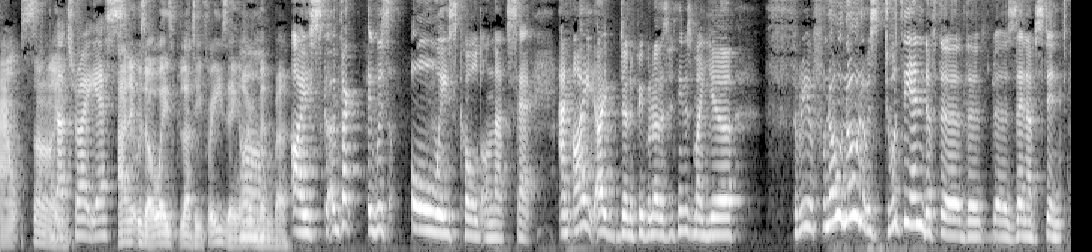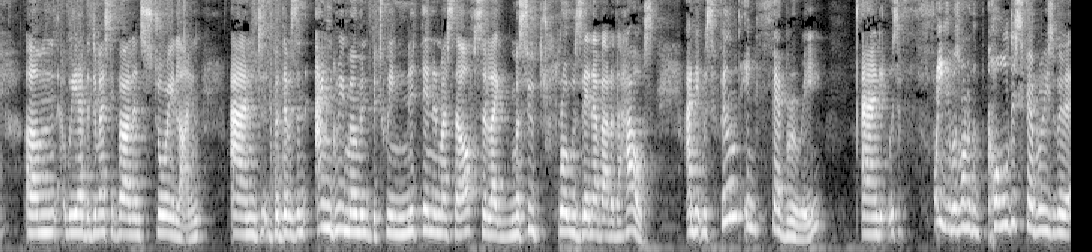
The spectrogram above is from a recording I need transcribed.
outside. That's right. Yes. And it was always bloody freezing. I ah, remember. ice. In fact, it was always cold on that set. And I, I don't know if people know this. I think it was my year three or four. No, no, no. It was towards the end of the the uh, Zainab stint. Um, we had the domestic violence storyline. And but there was an angry moment between Nitin and myself. So like Masood throws Zainab out of the house, and it was filmed in February, and it was free. It was one of the coldest Februarys we've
